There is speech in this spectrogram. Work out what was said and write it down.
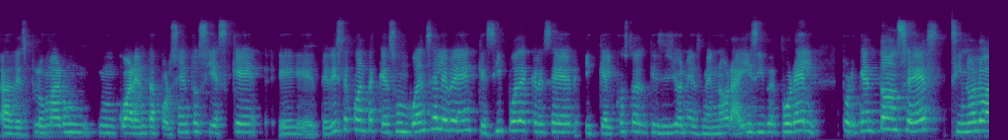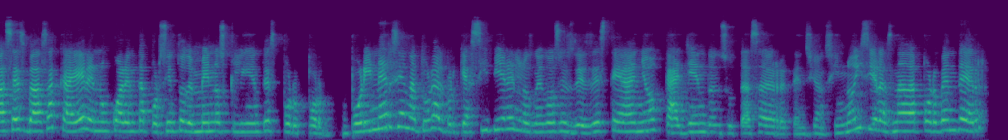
a desplomar un, 40% si es que eh, te diste cuenta que es un buen CLV, que sí puede crecer y que el costo de adquisición es menor, ahí sí ve por él. Porque entonces, si no lo haces, vas a caer en un 40% de menos clientes por, por, por inercia natural, porque así vienen los negocios desde este año cayendo en su tasa de retención. Si no hicieras nada por vender,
